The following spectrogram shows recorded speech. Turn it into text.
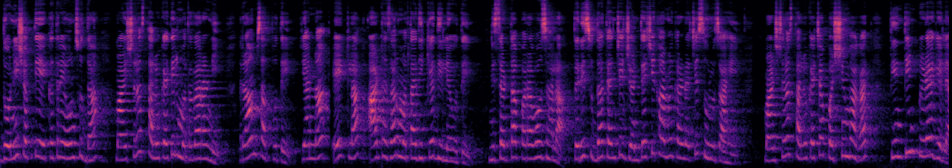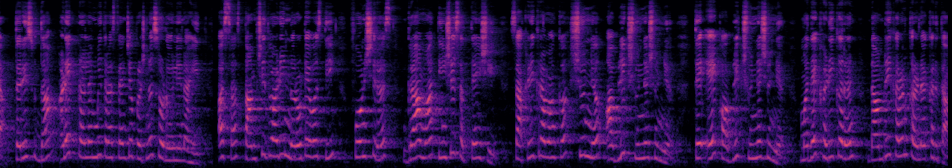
दोन्ही शक्ती एकत्र येऊन सुद्धा माळशिरस तालुक्यातील मतदारांनी राम सातपुते यांना एक लाख आठ हजार मताधिक्य दिले होते. निसटता पराभव झाला तरी सुद्धा त्यांचे जनतेची कामे करण्याचे सुरूच आहे. माळशिरस तालुक्याच्या पश्चिम भागात तीन तीन पिढ्या गेल्या तरी सुद्धा अनेक प्रलंबित रस्त्यांचे प्रश्न सोडवले नाहीत. असाच तामशीदवाडी नरोटे वस्ती फोनशिरस ग्रामा तीनशे सत्याऐंशी साखळी क्रमांक शून्य ऑब्लिक शून्य शून्य ते एक ऑब्लिक शून्य शून्यमध्ये खडीकरण डांबरीकरण करण्याकरता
